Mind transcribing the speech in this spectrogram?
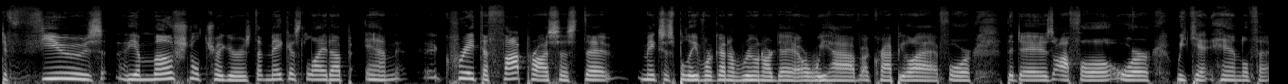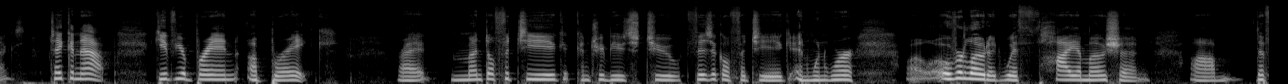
diffuse the emotional triggers that make us light up and create the thought process that makes us believe we're going to ruin our day or we have a crappy life or the day is awful or we can't handle things. Take a nap. Give your brain a break, right? Mental fatigue contributes to physical fatigue. And when we're uh, overloaded with high emotion, um, the,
